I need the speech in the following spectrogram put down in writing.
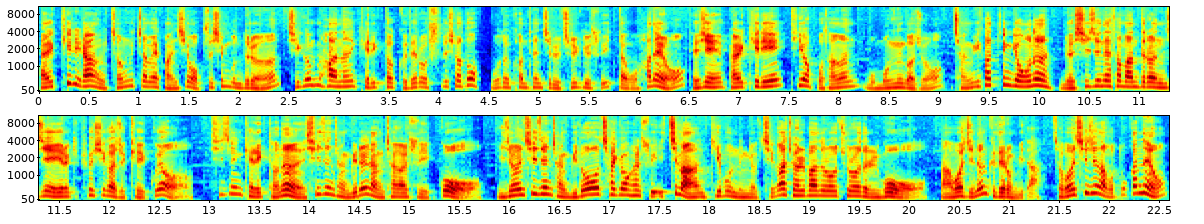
발키리랑 정점에 관심 없으신 분들은 지금 하는 캐릭터 그대로 쓰셔도 모든 컨텐츠를 즐길 수 있다고 하네요. 대신 발키리 티어 보상은 못 먹는 거죠. 장비 같은 경우는 몇 시즌에서 만들었는지 이렇게 표시가 적혀 있고요. 시즌 캐릭터는 시즌 장비를 장착할 수 있고 이전 시즌 장비도 착용할 수 있지만 기본 능력치가 절반으로 줄어들고 나머지는 그대로입니다. 저번 시즌하고 똑같네요.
